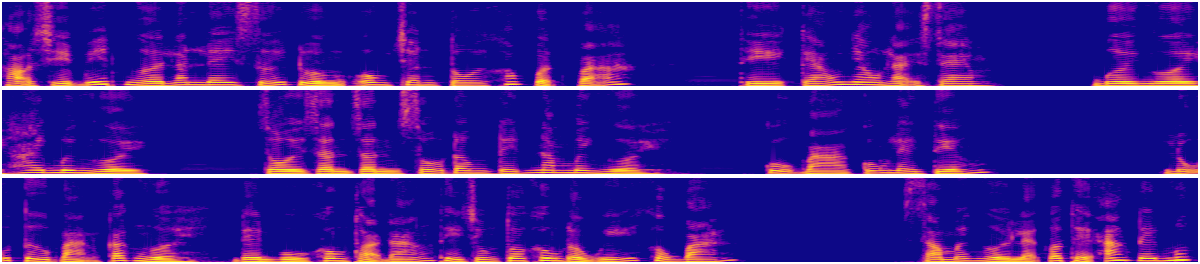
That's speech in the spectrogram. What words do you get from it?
Họ chỉ biết người lăn lê dưới đường ôm chân tôi khóc vật vã, thì kéo nhau lại xem. 10 người, 20 người, rồi dần dần số đông đến 50 người. Cụ bà cũng lên tiếng. Lũ tư bản các người, đền bù không thỏa đáng thì chúng tôi không đồng ý không bán. Sao mấy người lại có thể ác đến mức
